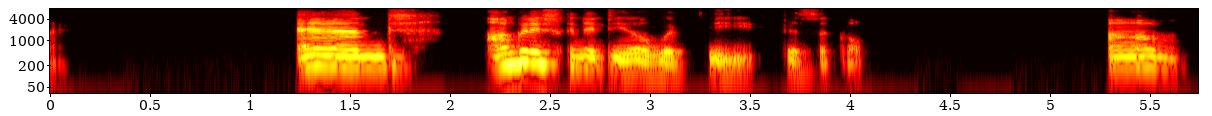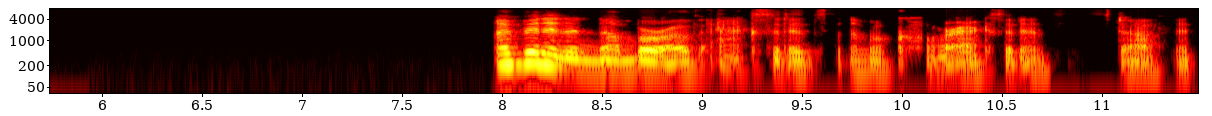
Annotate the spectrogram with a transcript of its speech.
life. And I'm just going to deal with the physical. Um, I've been in a number of accidents, a number of car accidents and stuff, and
